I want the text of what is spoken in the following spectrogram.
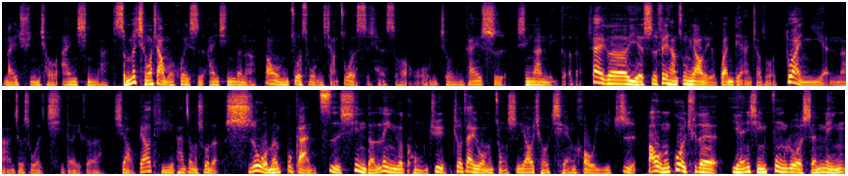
来寻求安心啊？什么情况下我们会是安心的呢？当我们做出我们想做的事情的时候，我们就应该是心安理得的。下一个也是非常重要的一个观点，叫做断言呐。这个是我起的一个小标题，他这么说的：使我们不敢自信的另一个恐惧，就在于我们总是要求前后一致，把我们过去的言行奉若神明，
